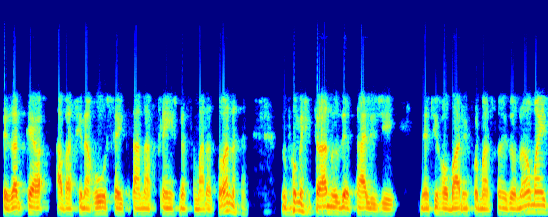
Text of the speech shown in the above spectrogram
apesar de ter a, a vacina russa aí que está na frente nessa maratona, não vamos entrar nos detalhes de né, se roubaram informações ou não, mas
